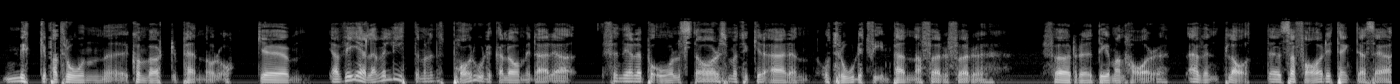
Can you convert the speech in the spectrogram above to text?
mycket patron eh, patronkonverterpennor och eh, jag velar väl lite mellan ett par olika Lamy där. Jag funderade på Allstar som jag tycker är en otroligt fin penna för, för, för det man har. Även Plat, eh, Safari tänkte jag säga.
